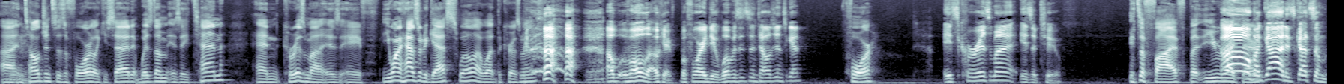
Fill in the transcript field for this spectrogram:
Uh, Mm-hmm. Intelligence is a four, like you said. Wisdom is a ten, and charisma is a. F- you want to hazard a guess, Will, at what the charisma is? Oh, hold on. Okay, before I do, what was its intelligence again? Four. Its charisma is a two. It's a five, but you're right oh there. my god, it's got some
